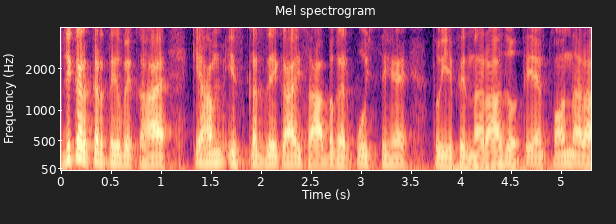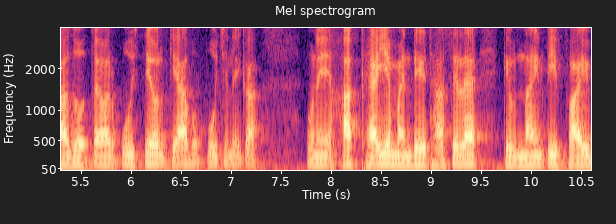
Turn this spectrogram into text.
ذکر کرتے ہوئے کہا ہے کہ ہم اس قرضے کا حساب اگر پوچھتے ہیں تو یہ پھر ناراض ہوتے ہیں۔ کون ناراض ہوتا ہے اور پوچھتے ہیں اور کیا وہ پوچھنے کا انہیں حق ہے، یہ مینڈیٹ حاصل ہے کہ نائنٹی فائیو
